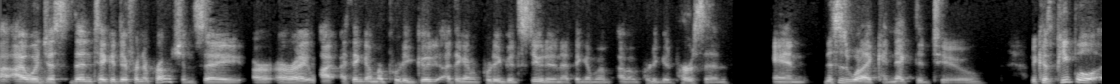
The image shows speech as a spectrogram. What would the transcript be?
I would just then take a different approach and say, all right, I, I, think I'm a pretty good, I think I'm a pretty good student. I think I'm a, I'm a pretty good person. And this is what I connected to because people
